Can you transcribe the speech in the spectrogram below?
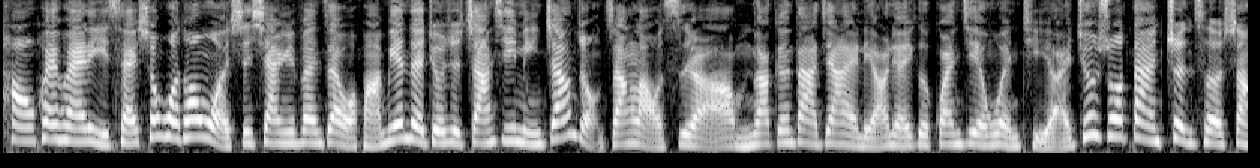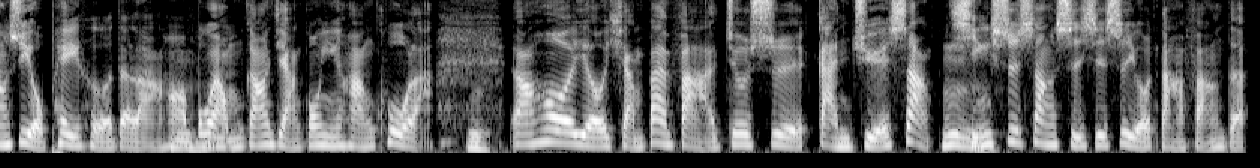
好，欢迎回来理财生活通，我是夏云芬，在我旁边的就是张新民张总张老师啊，我们要跟大家来聊聊一个关键问题啊，也就是说，当然政策上是有配合的啦，哈，不管我们刚刚讲公银行库啦，嗯，然后有想办法，就是感觉上、形式上，其实是有打房的。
